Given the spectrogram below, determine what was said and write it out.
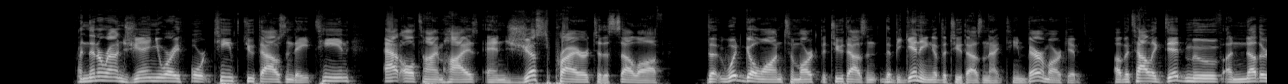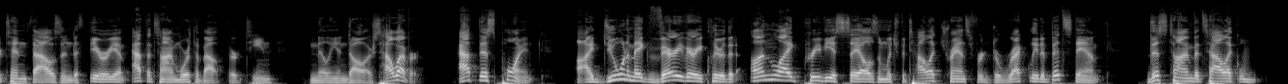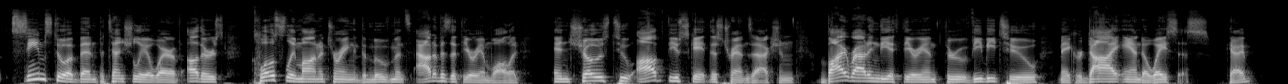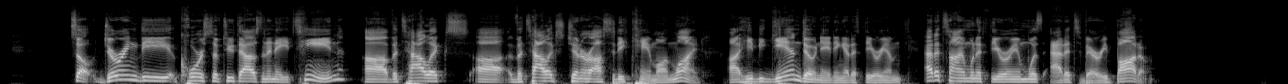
And then around January fourteenth, two thousand eighteen, at all time highs, and just prior to the sell off that would go on to mark the 2000 the beginning of the 2019 bear market. Uh, Vitalik did move another 10,000 Ethereum at the time worth about $13 million. However, at this point, I do want to make very, very clear that unlike previous sales in which Vitalik transferred directly to Bitstamp, this time Vitalik seems to have been potentially aware of others closely monitoring the movements out of his Ethereum wallet and chose to obfuscate this transaction by routing the Ethereum through VB2, MakerDAI, and Oasis. Okay. So during the course of 2018, uh, Vitalik's uh, Vitalik's generosity came online uh, he began donating at Ethereum at a time when Ethereum was at its very bottom,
